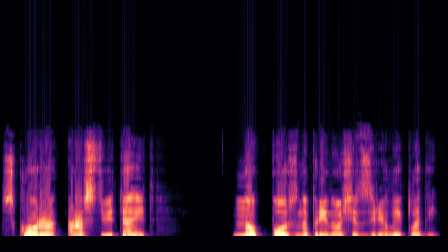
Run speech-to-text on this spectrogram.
скоро расцветает, но поздно приносит зрелые плоды.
